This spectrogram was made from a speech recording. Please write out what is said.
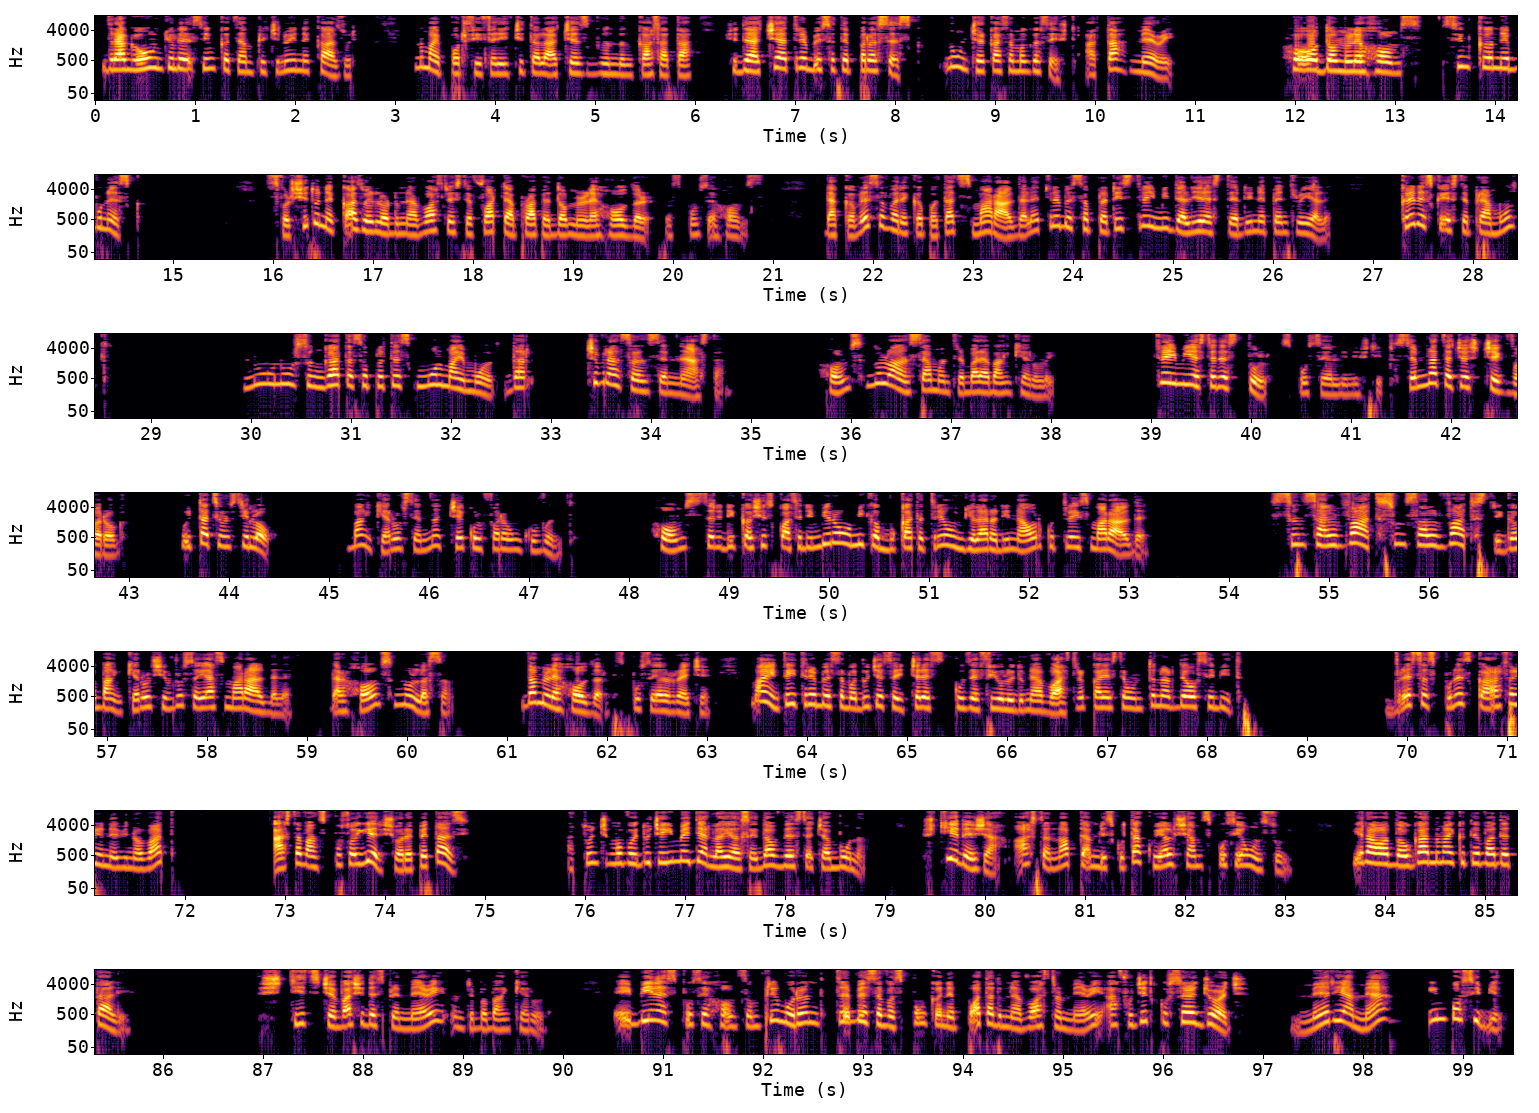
Dragă unchiule, simt că ți-am pricinuit necazuri. Nu mai pot fi fericită la acest gând în casa ta și de aceea trebuie să te părăsesc. Nu încerca să mă găsești. A ta, Mary. Ho, domnule Holmes, simt că nebunesc. Sfârșitul necazurilor dumneavoastră este foarte aproape, domnule Holder, răspunse Holmes. Dacă vreți să vă recăpătați smaraldele, trebuie să plătiți 3000 de lire sterline pentru ele. Credeți că este prea mult? Nu, nu, sunt gata să plătesc mult mai mult, dar ce vrea să însemne asta? Holmes nu lua în seamă întrebarea bancherului. Trei mii este destul, spuse el liniștit. Semnați acest cec, vă rog. Uitați un stilou. Bancherul semnă cecul fără un cuvânt. Holmes se ridică și scoase din birou o mică bucată triunghiulară din aur cu trei smaralde. Sunt salvat, sunt salvat, strigă bancherul și vrut să ia smaraldele, dar Holmes nu-l lăsă. Domnule Holder, spuse el rece, mai întâi trebuie să vă duceți să-i cere scuze fiului dumneavoastră, care este un tânăr deosebit. Vreți să spuneți că Arthur e nevinovat? Asta v-am spus-o ieri și o repetați. Atunci mă voi duce imediat la el să-i dau vestea cea bună. Știe deja, asta noapte am discutat cu el și am spus eu însumi. El a adăugat numai câteva detalii. Știți ceva și despre Mary? întrebă bancherul. Ei bine, spuse Holmes, în primul rând, trebuie să vă spun că nepoata dumneavoastră Mary a fugit cu Sir George. Mary a mea? Imposibil.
